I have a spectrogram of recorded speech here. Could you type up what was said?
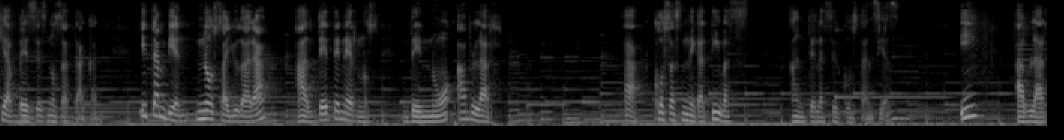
que a veces nos atacan. Y también nos ayudará a detenernos de no hablar a cosas negativas ante las circunstancias y hablar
